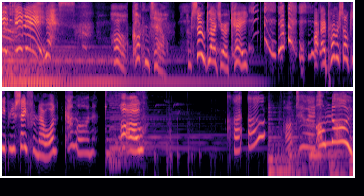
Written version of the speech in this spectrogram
You did it! Yes. Oh, Cottontail, I'm so glad you're okay. I, I promise I'll keep you safe from now on. Come on. Uh-oh. Uh-oh. Hop to it. Oh no!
